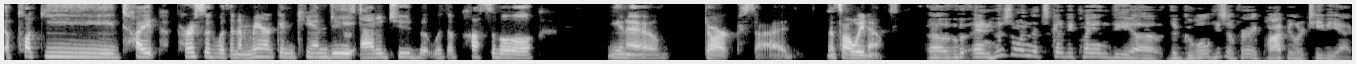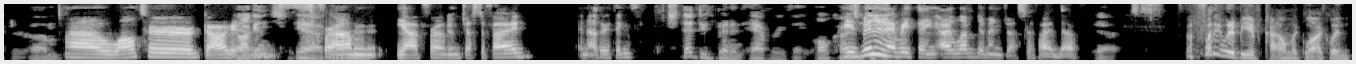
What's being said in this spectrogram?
a plucky type person with an American can do attitude, but with a possible, you know, dark side. That's all we know. Uh, and who's the one that's going to be playing the uh, the ghoul? He's a very popular TV actor. Um, Uh, Walter Goggins, Goggins? Yeah, from yeah from Yeah. Justified and other things. that dude's been in everything. All kinds. He's of been in everything. I loved him in Justified though. Yeah. How funny would it be if Kyle MacLachlan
